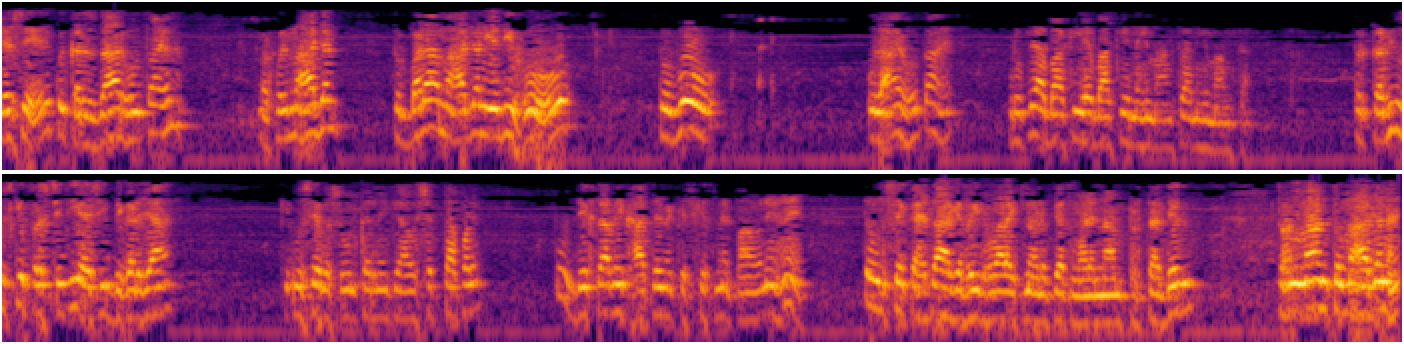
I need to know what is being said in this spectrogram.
जैसे कोई कर्जदार होता है ना, और कोई महाजन तो बड़ा महाजन यदि हो तो वो उदार होता है, रुपया बाकी है, बाकी नहीं माँगता नहीं माँगता। पर कभी उसकी परिस्थिति ऐसी बिगड़ जाए कि उसे वसूल करने की आवश्यकता पड़े तो देखता भी खाते में किस किसमें पावने हैं तो उनसे कहता है कि भाई हमारा इतना रुपया तुम्हारे नाम पड़ता है दे दू। तो हनुमान तो महाजन है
